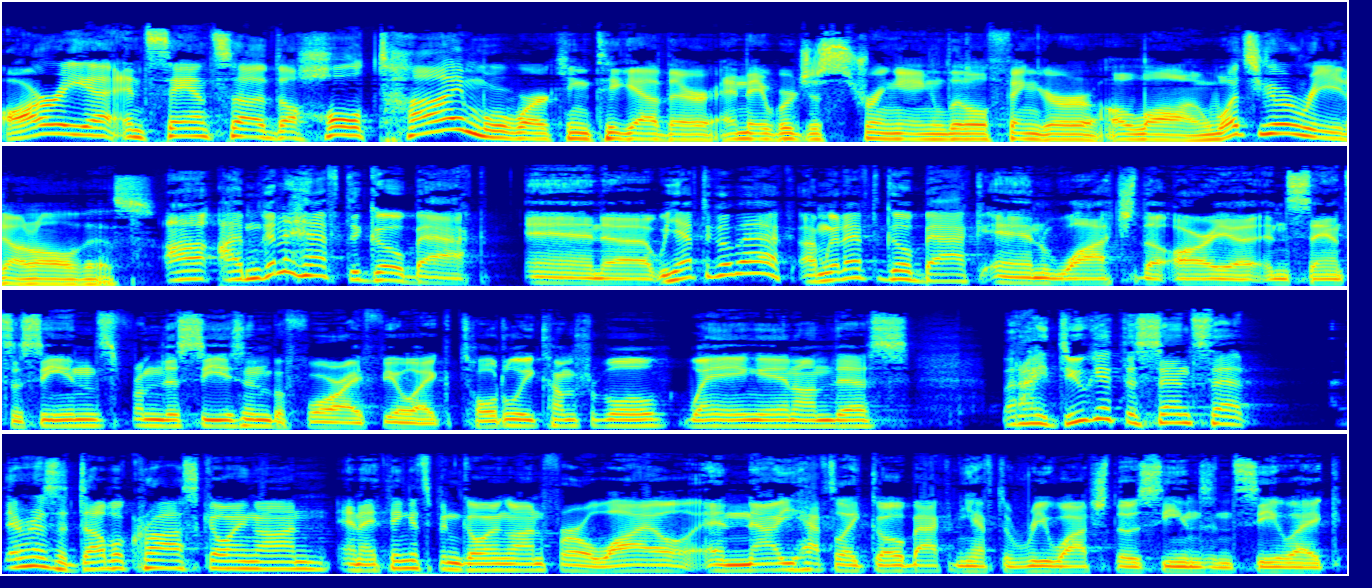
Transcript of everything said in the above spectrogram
Arya and Sansa the whole time were working together and they were just stringing Littlefinger along. What's your read on all this? Uh, I'm going to have to go back and uh, we have to go back. I'm to have to go back and watch the Arya and Sansa scenes from this season before I feel like totally comfortable weighing in on this. But I do get the sense that there is a double cross going on, and I think it's been going on for a while. And now you have to like go back and you have to rewatch those scenes and see like,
